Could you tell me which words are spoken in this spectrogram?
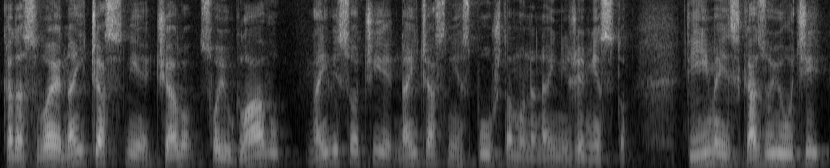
Kada svoje najčasnije čelo, svoju glavu, najvisočije, najčasnije spuštamo na najniže mjesto. Time iskazujući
